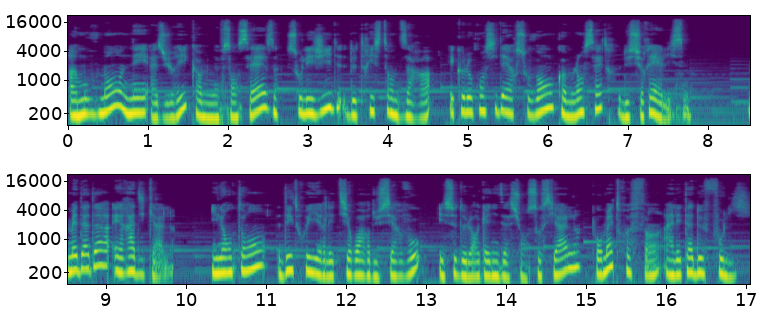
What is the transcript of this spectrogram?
un mouvement né à Zurich en 1916 sous l'égide de Tristan Tzara et que l'on considère souvent comme l'ancêtre du surréalisme. Mais Dada est radical. Il entend détruire les tiroirs du cerveau et ceux de l'organisation sociale pour mettre fin à l'état de folie,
